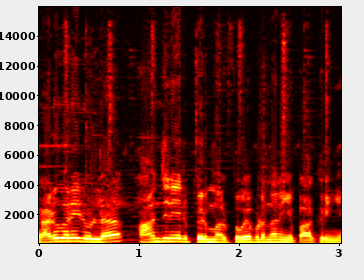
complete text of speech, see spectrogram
கருவறையில் உள்ள ஆஞ்சநேயர் பெருமாள் புகைப்படம் தான் நீங்கள் பார்க்குறீங்க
